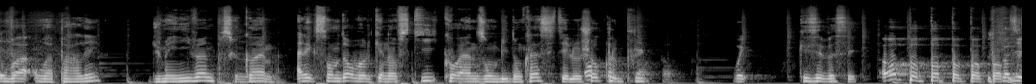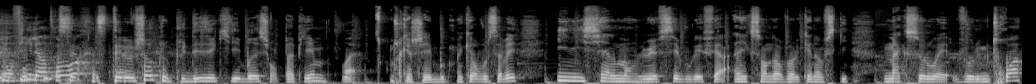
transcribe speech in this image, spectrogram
On va, parler du main event parce que quand même, Alexander Volkanovski, Korean Zombie. Donc là, c'était le choc le plus. Oui. Qu'est-ce qui s'est passé Hop, hop, hop, hop, hop, hop. Vas-y, on finit l'intro. C'est- C'était le choc le plus déséquilibré sur le papier. Ouais. En tout cas, chez les bookmakers, vous le savez, initialement, l'UFC voulait faire Alexander Volkanovski, Max Holloway, volume 3.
